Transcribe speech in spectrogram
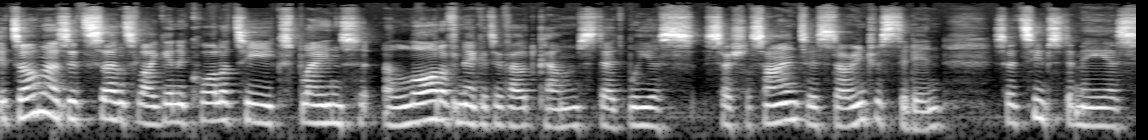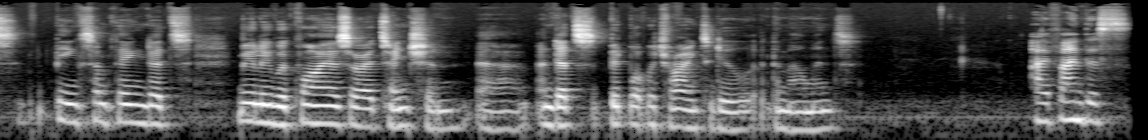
it's almost it sounds like inequality explains a lot of negative outcomes that we as social scientists are interested in. So it seems to me as being something that really requires our attention, uh, and that's a bit what we're trying to do at the moment. I find this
